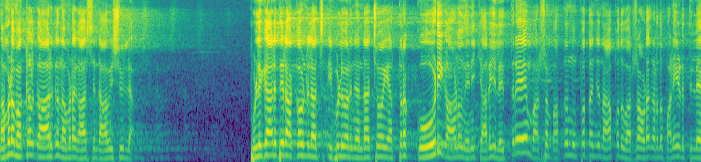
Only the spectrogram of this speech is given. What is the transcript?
നമ്മുടെ മക്കൾക്ക് ആർക്കും നമ്മുടെ കാശിന്റെ ആവശ്യമില്ല. പുള്ളിക്കാരത്തിയുടെ അക്കൗണ്ടിൽ ഈ പുള്ളി പറഞ്ഞു എന്റെ അച്ഛോ എത്ര കോടി കാണുമെന്ന് എനിക്കറിയില്ല. ഇത്രയും വർഷം പത്ത് മുപ്പത്തഞ്ച് നാൽപ്പത് വർഷം അവിടെ കിടന്ന് പണിയെടുത്തില്ലേ?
